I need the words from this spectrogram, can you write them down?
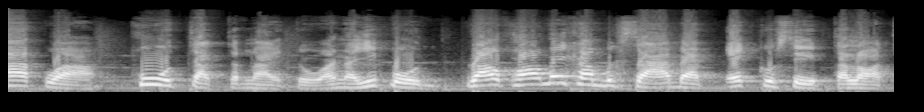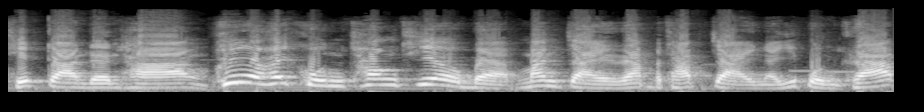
มากกว่าผู้จัดจำหน่ายตั๋วในญี่ปุ่น เราพร้อมให้คำปรึกษาแบบ e x c l u s i v e ตลอดทริปการเดินทาง เพื่อให้คุณท่องเที่ยวแบบมั่นใจและประทับใจในญี่ปุ่นครับ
